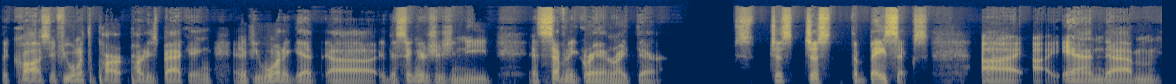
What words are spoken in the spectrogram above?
the cost, if you want the par- party's backing, and if you want to get uh, the signatures you need, it's seventy grand right there. Just just the basics, uh, and um,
